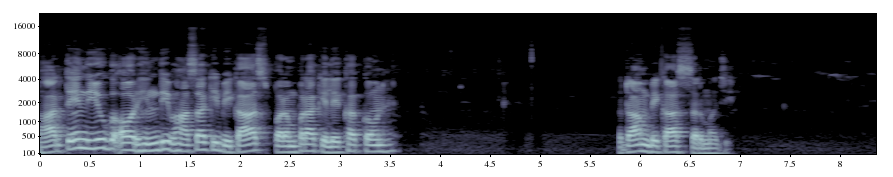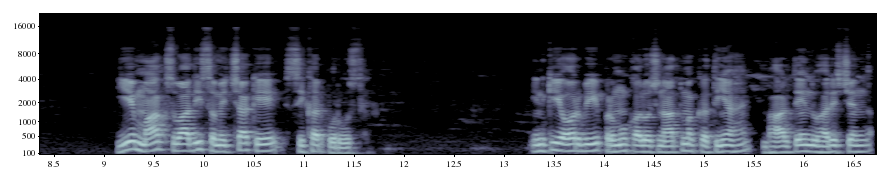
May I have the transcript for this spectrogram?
भारतेंद्र युग और हिंदी भाषा की विकास परंपरा के लेखक कौन है? राम विकास शर्मा जी। ये मार्क्सवादी समीक्षा के शिखर पुरुष हैं। इनकी और भी प्रमुख आलोचनात्मक कृतियाँ हैं। भारतेंदु हरिश्चंद्र,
